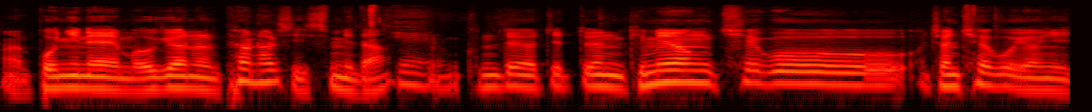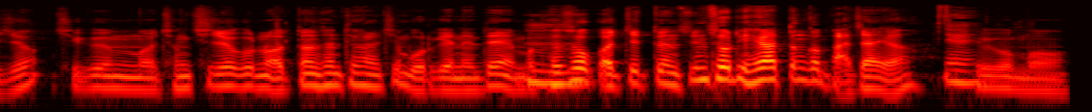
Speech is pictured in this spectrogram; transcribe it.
어, 본인의 뭐 의견을 표현할 수 있습니다. 예. 근데 어쨌든 김영 최고 전 최고위원이죠. 지금 뭐 정치적으로는 어떤 선택할지 모르겠는데 뭐 음. 계속 어쨌든 쓴소리 해왔던 건 맞아요. 예. 그리고 뭐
